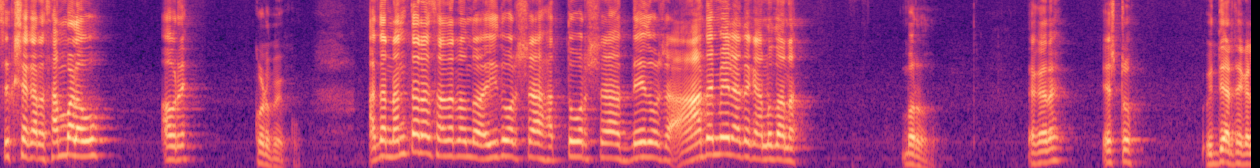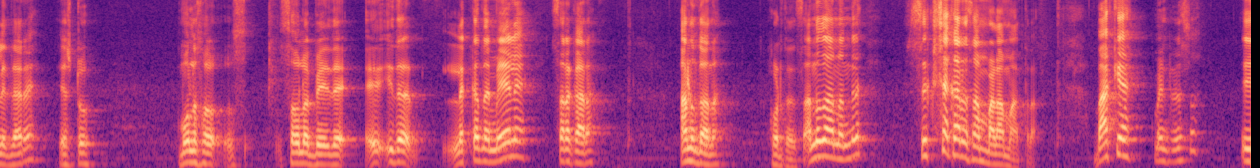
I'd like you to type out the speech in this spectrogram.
ಶಿಕ್ಷಕರ ಸಂಬಳವೂ ಅವರೇ ಕೊಡಬೇಕು. ಅದರ ನಂತರ ಸಾಧಾರಣ ಒಂದು ಐದು ವರ್ಷ, ಹತ್ತು ವರ್ಷ, ಹದಿನೈದು ವರ್ಷ ಆದ ಮೇಲೆ ಅದಕ್ಕೆ ಅನುದಾನ ಬರುವುದು. ಯಾಕಂದರೆ ಎಷ್ಟು ವಿದ್ಯಾರ್ಥಿಗಳಿದ್ದಾರೆ, ಎಷ್ಟು ಮೂಲ ಸೌಲಭ್ಯ ಇದೆ ಇದರ ಲೆಕ್ಕದ ಮೇಲೆ ಸರ್ಕಾರ ಅನುದಾನ ಕೊಡ್ತದೆ. ಅನುದಾನ ಅಂದರೆ ಶಿಕ್ಷಕರ ಸಂಬಳ ಮಾತ್ರ. ಬಾಕಿ ಮೇಂಟೆನೆನ್ಸು ಈ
